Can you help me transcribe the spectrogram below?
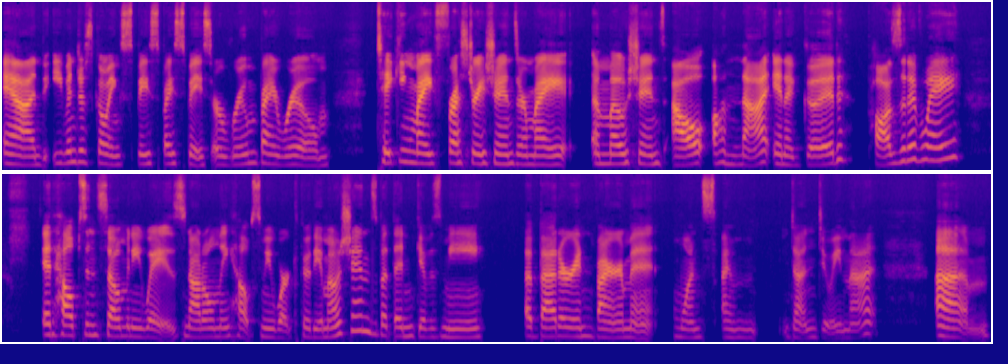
And even just going space by space or room by room, taking my frustrations or my emotions out on that in a good, positive way, it helps in so many ways. Not only helps me work through the emotions, but then gives me a better environment once I'm done doing that. Um,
